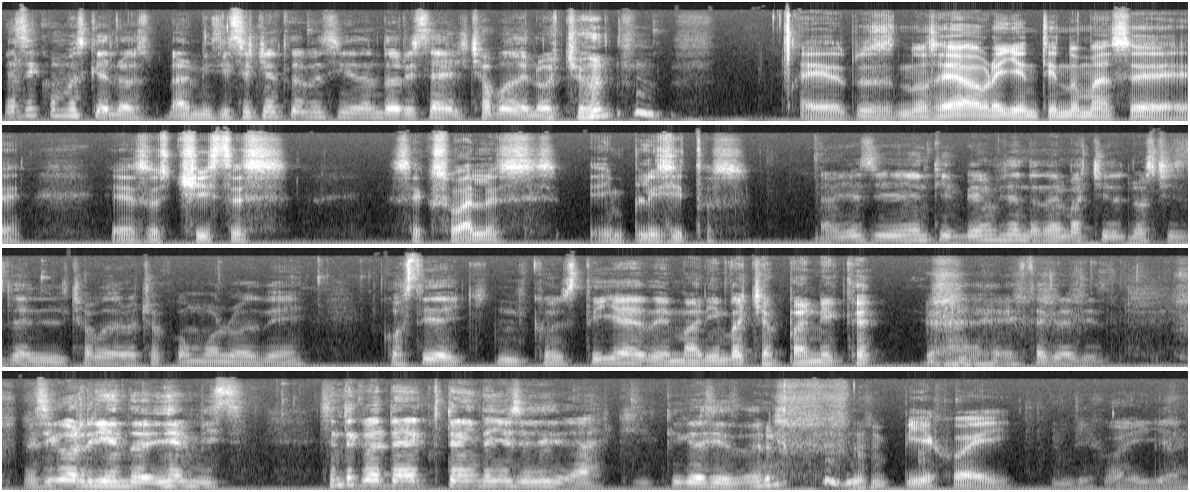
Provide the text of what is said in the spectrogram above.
No sé cómo es que los, a mis 18 años me sigue dando risa el chavo del 8. Eh, pues no sé, ahora ya entiendo más eh, esos chistes sexuales implícitos. No, yo sí yo enti- yo empiezo a entender más chistes- los chistes del chavo del 8 como lo de costilla de, costilla de marimba chapaneca. Ah, está gracioso. Me sigo riendo. y en mis- Siento que voy a tener 30 años y digo, ah, qué, qué gracioso. Un viejo ahí. Un viejo ahí ya.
